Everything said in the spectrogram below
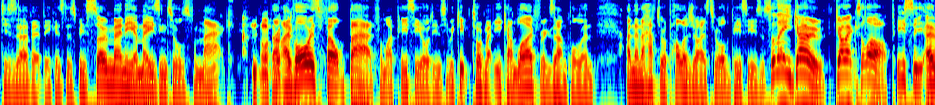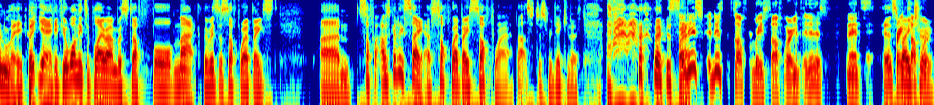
deserve it because there's been so many amazing tools for Mac know, that right? I've always felt bad for my PC audience. We keep talking about Ecamm Live, for example, and and then I have to apologize to all the PC users. So there you go, GoXLR, PC only. But yeah, if you're wanting to play around with stuff for Mac, there is a software based. Um, software. I was going to say a software-based software. That's just ridiculous. It is. It is a software-based software. It is, and it's It's very software.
